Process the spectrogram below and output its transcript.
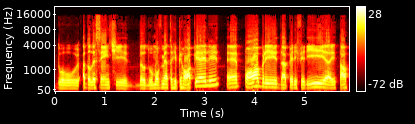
do adolescente do, do movimento hip hop, ele é pobre, da periferia e tal.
